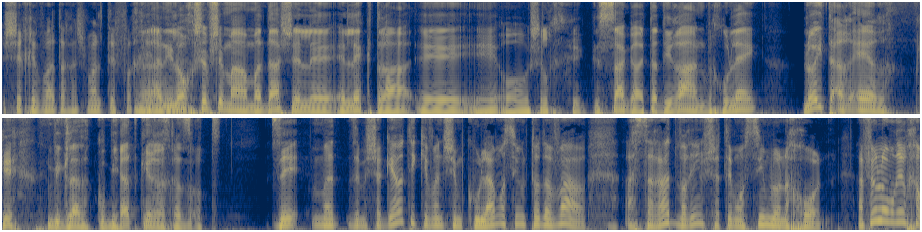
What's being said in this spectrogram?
שחברת החשמל תפחד. אני. לא חושב שמעמדה של אה, אלקטרה, אה, אה, או של סאגה, תדירן וכולי, לא יתערער כן. בגלל הקוביית קרח הזאת. זה, זה משגע אותי כיוון שהם כולם עושים אותו דבר. עשרה דברים שאתם עושים לא נכון. אפילו לא אומרים לך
